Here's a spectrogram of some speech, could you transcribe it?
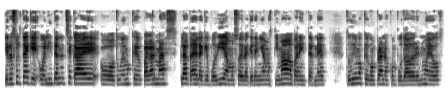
y resulta que o el internet se cae o tuvimos que pagar más plata de la que podíamos o de la que teníamos estimada para internet, tuvimos que comprarnos computadores nuevos.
